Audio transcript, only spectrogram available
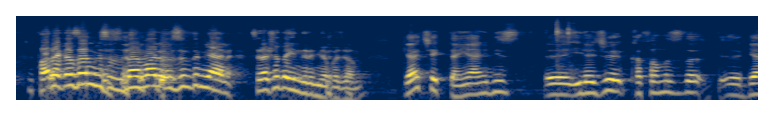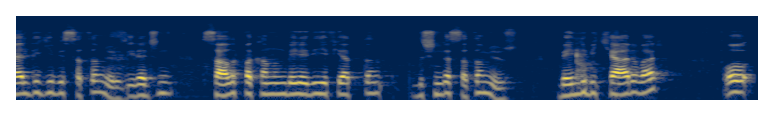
Para kazanmıyorsunuz. Ben var ya üzüldüm yani. Tıraşa da indirim yapacağım. Gerçekten yani biz e, ilacı kafamızda e, geldiği gibi satamıyoruz. İlacın Sağlık Bakanlığı'nın belediye fiyattan dışında satamıyoruz. Belli bir karı var. O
